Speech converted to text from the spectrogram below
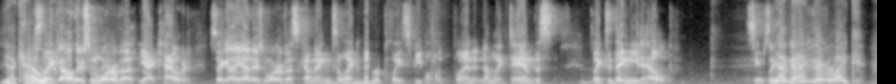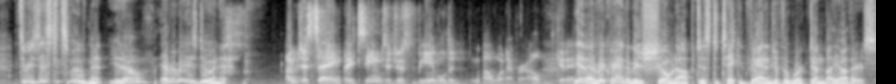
yeah, It's Cowd. like, oh, there's more of us. Yeah, cowed. It's like, oh yeah, there's more of us coming to like replace people on the planet. And I'm like, damn, this. Like, did they need help? Seems like yeah, they man, they're like it's a resistance movement. You know, everybody's doing it. I'm just saying, they seem to just be able to. Well, whatever. I'll get it. Yeah, man, Rick Random has shown up just to take advantage of the work done by others.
